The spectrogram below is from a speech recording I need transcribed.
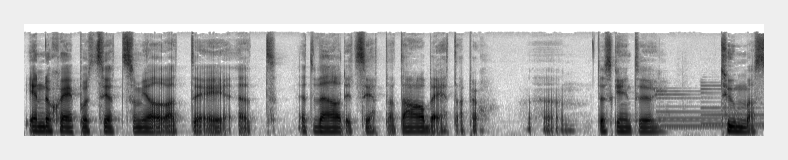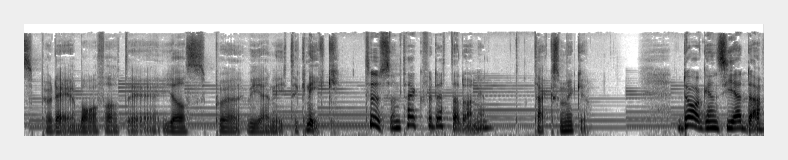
ändå ske på ett sätt som gör att det är ett, ett värdigt sätt att arbeta på. Eh, det ska inte tummas på det bara för att det görs på, via ny teknik. Tusen tack för detta Daniel. Tack så mycket. Dagens gädda.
